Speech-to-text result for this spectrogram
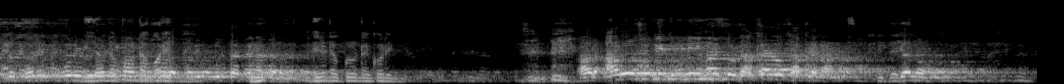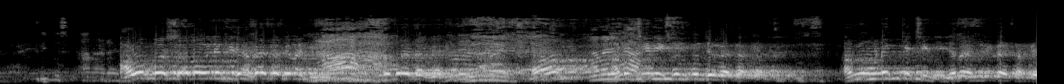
তো ফরিদপুরের ফরিদপুর থাকে না কেন? ভিডিওটা পুরোটা করেন। আর আরও যদি ধনী হয় তো ডাকায়ও থাকে না। কেন? আরও পয়সা কি ঢাকায় থাকে নাকি? কোথায় থাকে। হ্যাঁ? আমি চিনি কোন কোন জায়গায় থাকে। আমি অনেককে চিনি যারা আমেরিকায় থাকে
